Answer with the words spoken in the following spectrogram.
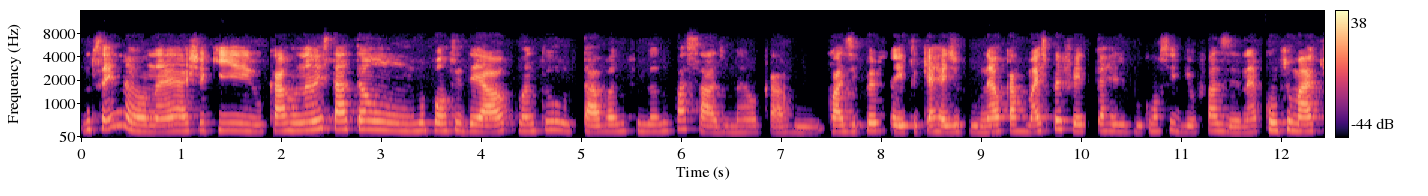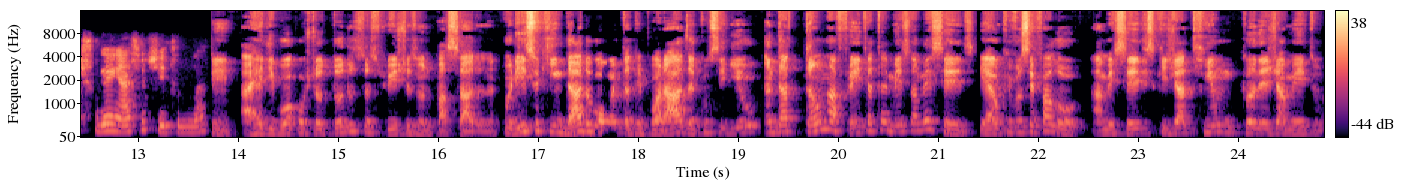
não sei não, né? Acho que o carro não está tão no ponto ideal quanto estava no fim do ano passado, né? O carro quase perfeito que a Red Bull, né? O carro mais perfeito que a Red Bull conseguiu fazer, né? Com que o Max ganhasse o título, né? Sim, a Red Bull apostou todas as fichas no ano passado, né? Por isso que em dado momento da temporada conseguiu andar tão na frente até mesmo da Mercedes. E é o que você falou, a Mercedes que já tinha um planejamento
